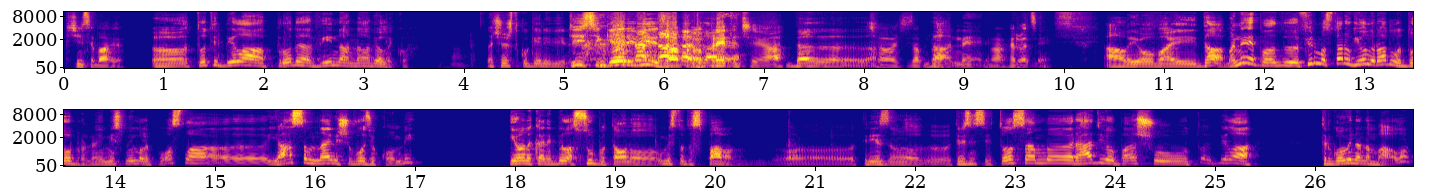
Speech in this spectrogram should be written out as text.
Čim se bavio? Uh, to ti je bila prodaja vina na veliko. Znači nešto ko Gary Vee. Ti si Gary Vee zapravo, Da, preteče, a? Da, da, da. Čovječ, zapravo. Da, ne, ne. Hrvatski. Ali ovaj, da, ma ne, pa firma starog je ono radila dobro, ne, mi smo imali posla, e, ja sam najviše vozio kombi i onda kad je bila subota, ono, umjesto da spavam, ono, trizne, ono, triznice, to sam e, radio baš u, to je bila trgovina na malo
